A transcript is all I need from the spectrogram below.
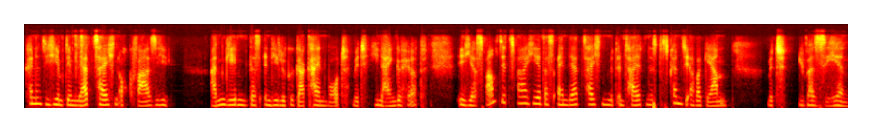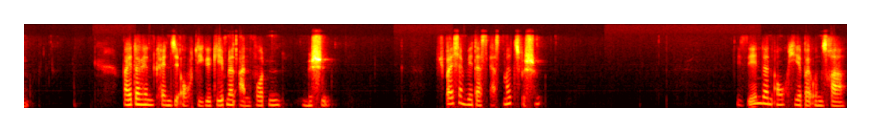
können Sie hier mit dem Leerzeichen auch quasi angeben, dass in die Lücke gar kein Wort mit hineingehört. Elias warnt Sie zwar hier, dass ein Leerzeichen mit enthalten ist, das können Sie aber gern mit übersehen. Weiterhin können Sie auch die gegebenen Antworten mischen. Speichern wir das erstmal zwischen. Sie sehen dann auch hier bei unserer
